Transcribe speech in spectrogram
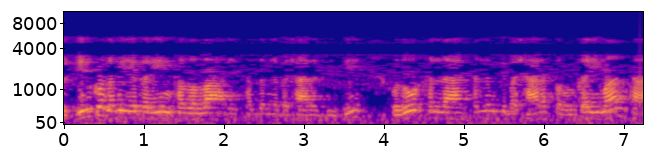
تو جن کو نبی کریم صلی اللہ علیہ وسلم نے بشارت دی تھی، حضور صلی اللہ علیہ وسلم کی بشارت پر ان کا ایمان تھا۔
